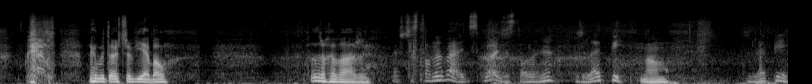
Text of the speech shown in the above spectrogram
Jakby to jeszcze wjebał. To trochę waży. Jeszcze stronę będzie, będzie stronę, nie? Że lepiej, No. że lepiej.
